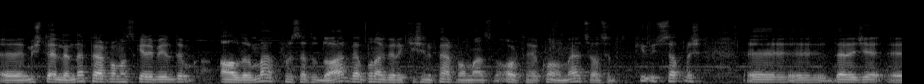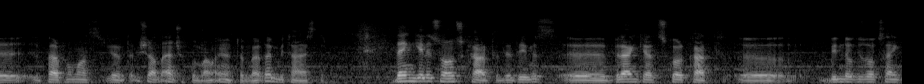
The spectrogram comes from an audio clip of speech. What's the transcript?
e, müşterilerinden performans geri bildirim aldırma fırsatı doğar ve buna göre kişinin performansını ortaya konulmaya çalışılır. Ki 360 e, derece e, performans yöntemi şu anda en çok kullanılan yöntemlerden bir tanesidir. Dengeli sonuç kartı dediğimiz e, Blanket Scorecard e, 1992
